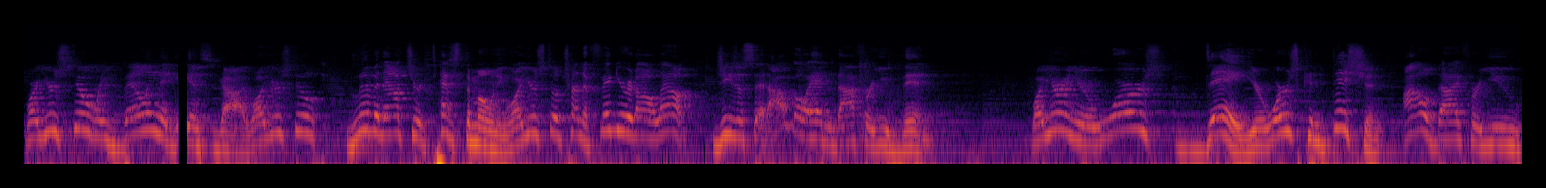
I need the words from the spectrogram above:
while you're still rebelling against God, while you're still living out your testimony, while you're still trying to figure it all out, Jesus said, I'll go ahead and die for you then. While you're in your worst day, your worst condition, I'll die for you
